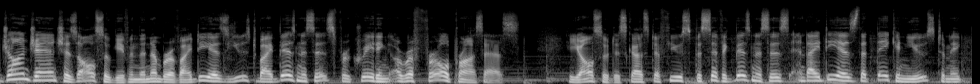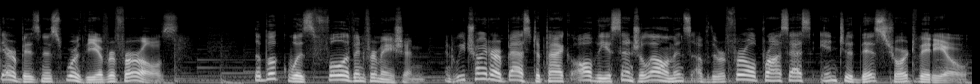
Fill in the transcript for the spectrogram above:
John Jantsch has also given the number of ideas used by businesses for creating a referral process. He also discussed a few specific businesses and ideas that they can use to make their business worthy of referrals. The book was full of information, and we tried our best to pack all the essential elements of the referral process into this short video.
